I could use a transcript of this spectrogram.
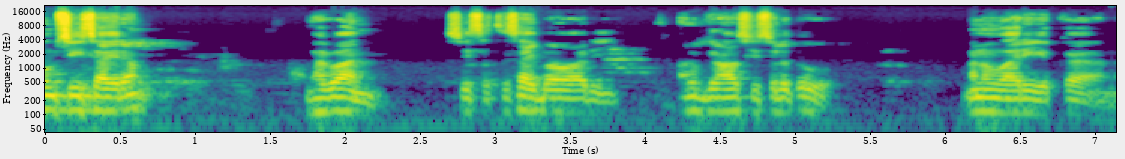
ఓం శ్రీ సాయిరాం. భగవాన్ శ్రీ సత్యసాయిబాబా వారి అనుగ్రహ శిష్యులతో మనం వారి యొక్క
